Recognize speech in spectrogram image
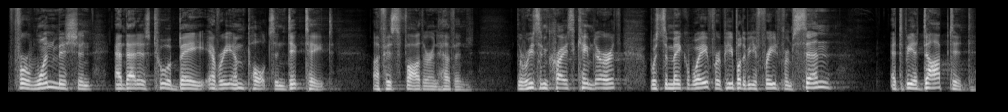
for one mission, and that is to obey every impulse and dictate of his Father in heaven. The reason Christ came to earth was to make a way for people to be freed from sin and to be adopted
